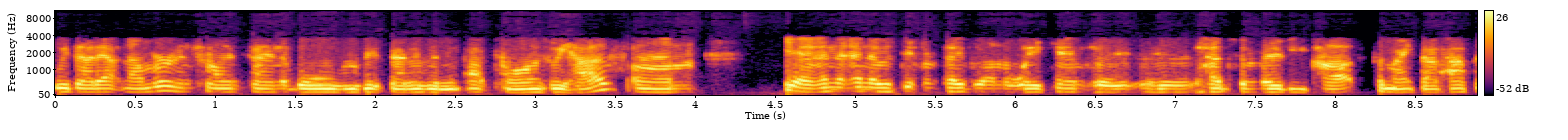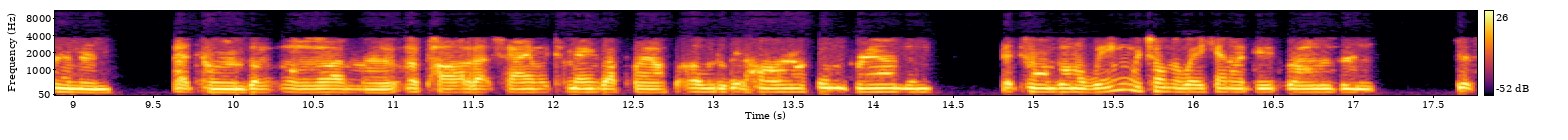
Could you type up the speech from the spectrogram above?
with that outnumber and try and turn the ball a little bit better than at times we have. Um, yeah, and, and there was different people on the weekend who, who had some moving parts to make that happen, and at times I, I'm a, a part of that chain, which means I play up a little bit higher up on the ground and at times on a wing, which on the weekend I did rather than just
